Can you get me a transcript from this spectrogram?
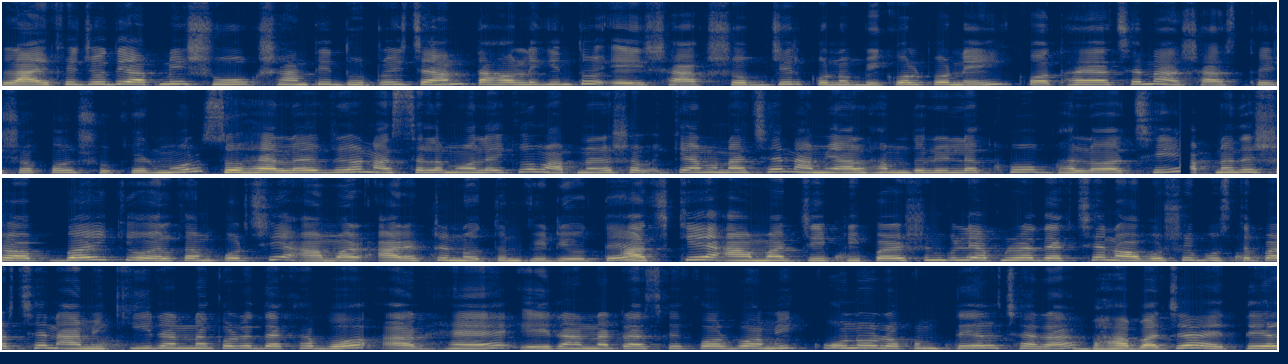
লাইফে যদি আপনি সুখ, শান্তি দুটোই চান, তাহলে কিন্তু এই শাক সবজির কোনো বিকল্প নেই। কথায় আছে না, স্বাস্থ্যই সকল সুখের মূল। সো হ্যালো এভরিওয়ান আসসালামু আলাইকুম। আপনারা সবাই কেমন আছেন? আমি আলহামদুলিল্লাহ খুব ভালো আছি। আপনাদের সবাইকে ওয়েলকাম করছি আমার আরেকটা নতুন ভিডিওতে আজকে আমার যে প্রিপারেশনগুলি আপনারা দেখছেন, অবশ্যই বুঝতে পারছেন আমি কি রান্না করে দেখাবো। আর হ্যাঁ এই রান্নাটা আজকে করব আমি কোনো রকম তেল ছাড়া। ভাবা যায়, তেল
